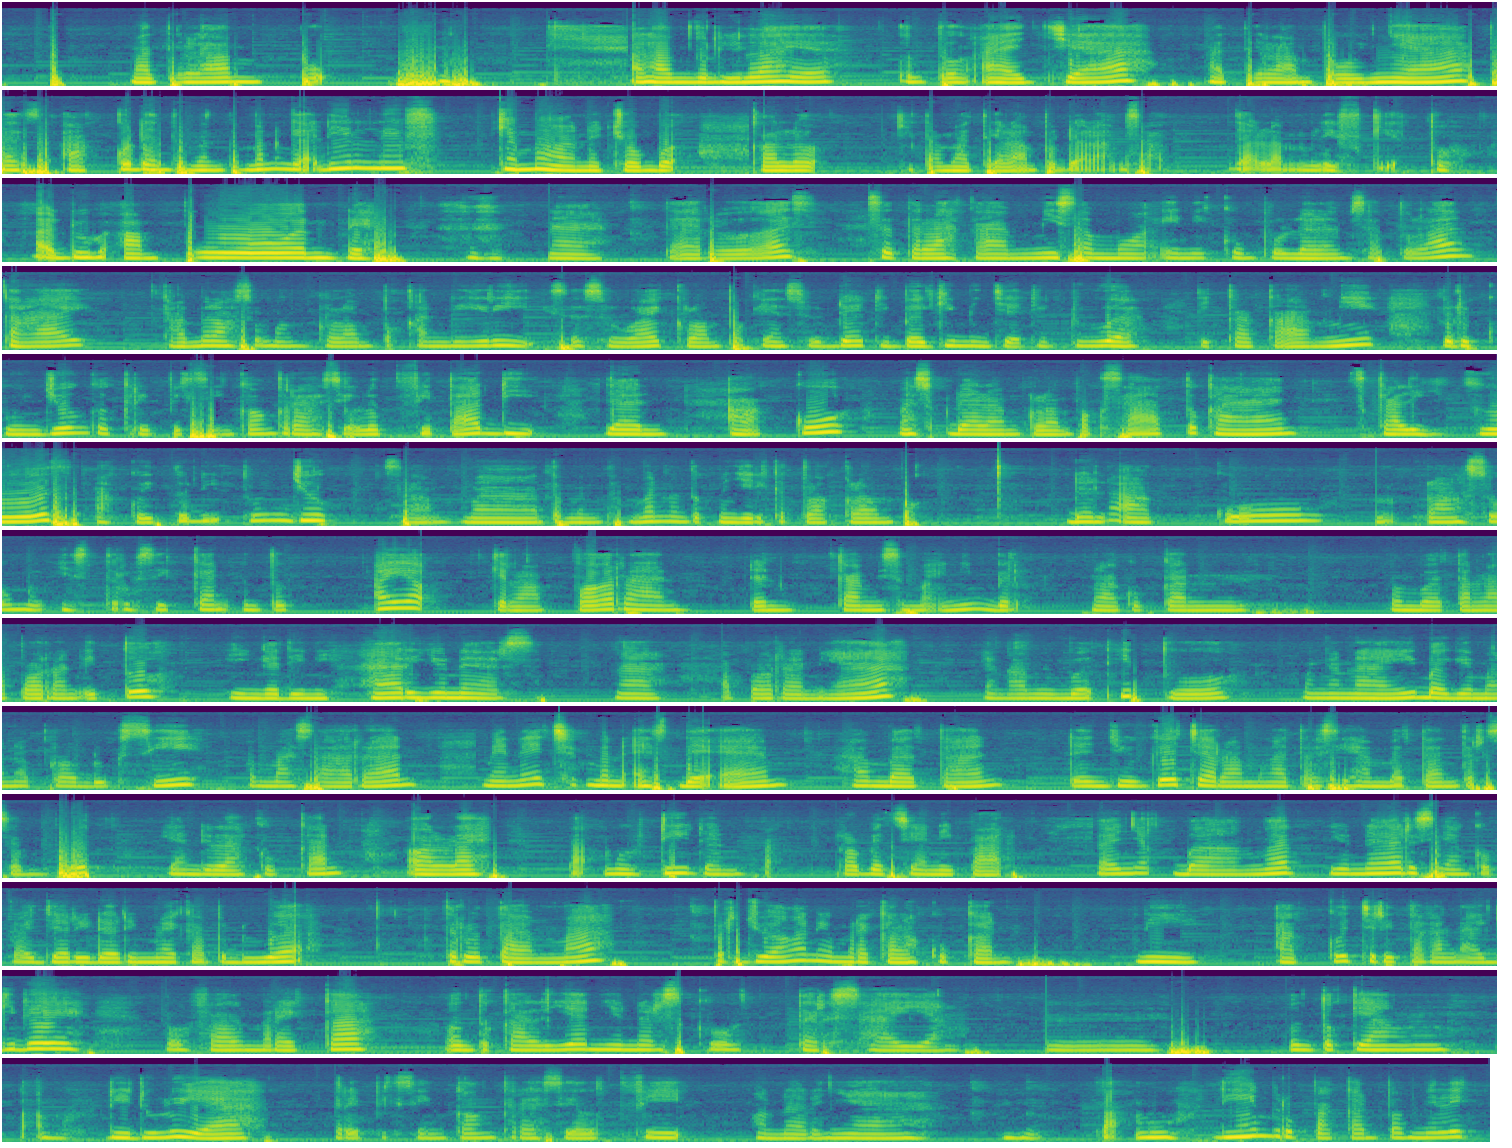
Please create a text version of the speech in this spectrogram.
mati lampu. Alhamdulillah ya, untung aja mati lampunya pas aku dan teman-teman gak di lift. Gimana coba kalau kita mati lampu dalam saat dalam lift gitu? Aduh ampun deh. nah, terus setelah kami semua ini kumpul dalam satu lantai, kami langsung mengkelompokkan diri sesuai kelompok yang sudah dibagi menjadi dua ketika kami berkunjung ke keripik singkong kreasi Lutfi tadi. Dan aku masuk dalam kelompok satu kan. Sekaligus aku itu ditunjuk sama teman-teman untuk menjadi ketua kelompok. Dan aku langsung menginstruksikan untuk ayo bikin laporan. Dan kami semua ini ber melakukan pembuatan laporan itu hingga dini hari Yuners. Nah, laporannya yang kami buat itu mengenai bagaimana produksi, pemasaran, manajemen SDM, hambatan, dan juga cara mengatasi hambatan tersebut yang dilakukan oleh Pak Muhdi dan Pak Robert Sianipar. Banyak banget Yuners yang kupelajari dari mereka berdua, terutama perjuangan yang mereka lakukan. Nih, aku ceritakan lagi deh profil mereka untuk kalian Yunersku tersayang. Hmm, untuk yang Pak Muhdi dulu ya, keripik singkong Kreasi Lutfi, ownernya. Hmm, Pak Muhdi merupakan pemilik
